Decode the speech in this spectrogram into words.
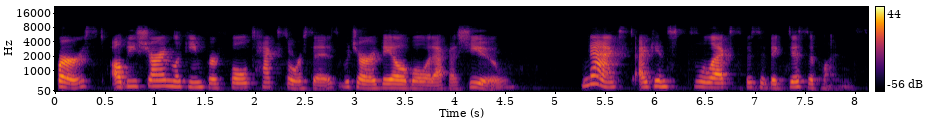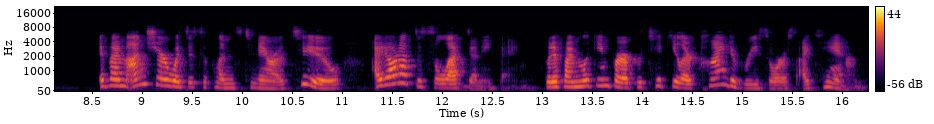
First, I'll be sure I'm looking for full text sources, which are available at FSU. Next, I can select specific disciplines. If I'm unsure what disciplines to narrow to, I don't have to select anything. But if I'm looking for a particular kind of resource, I can.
